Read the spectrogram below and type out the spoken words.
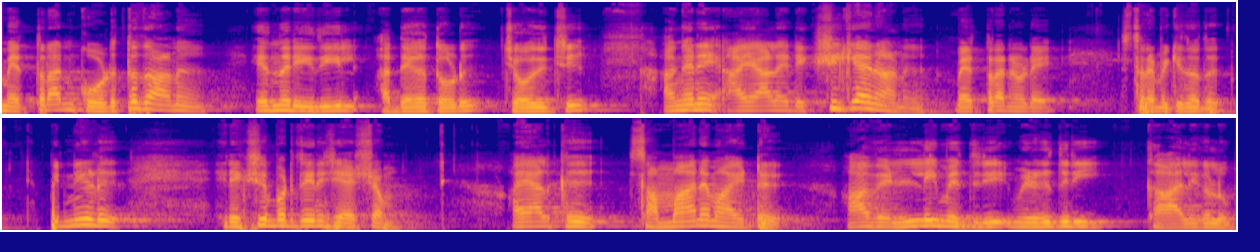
മെത്രാൻ കൊടുത്തതാണ് എന്ന രീതിയിൽ അദ്ദേഹത്തോട് ചോദിച്ച് അങ്ങനെ അയാളെ രക്ഷിക്കാനാണ് മെത്രാനോടെ ശ്രമിക്കുന്നത്. പിന്നീട് രക്ഷപ്പെടുത്തിയതിന് ശേഷം അയാൾക്ക് സമ്മാനമായിട്ട് ആ വെള്ളി മെതിരി മെഴുകുതിരി കാലുകളും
